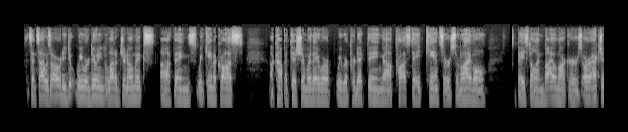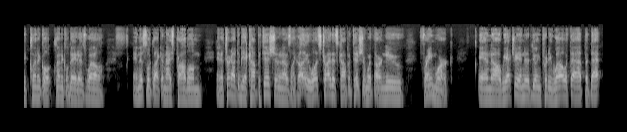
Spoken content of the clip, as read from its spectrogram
since I was already, do, we were doing a lot of genomics uh, things, we came across a competition where they were, we were predicting uh, prostate cancer survival based on biomarkers or actually clinical, clinical data as well. And this looked like a nice problem. And it turned out to be a competition. And I was like, oh, let's try this competition with our new framework. And uh, we actually ended up doing pretty well with that. But that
